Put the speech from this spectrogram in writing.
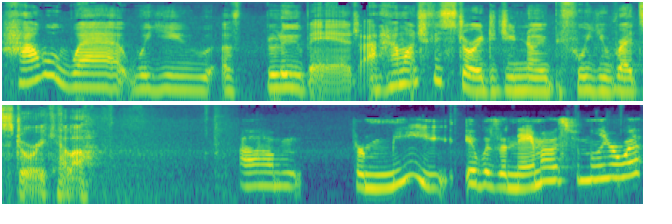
how aware were you of Bluebeard and how much of his story did you know before you read Story Killer? Um, for me, it was a name I was familiar with.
